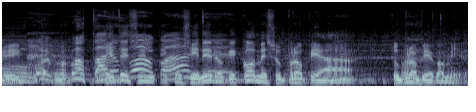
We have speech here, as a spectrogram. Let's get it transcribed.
rico, ¿no? Para Este es el poco, cocinero que come su propia, su propia comida.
